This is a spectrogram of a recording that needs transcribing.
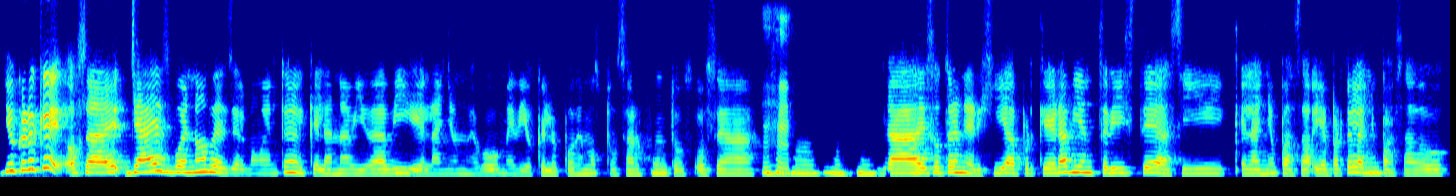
yo creo que, o sea, ya es bueno desde el momento en el que la Navidad y el Año Nuevo medio que lo podemos pasar juntos. O sea, ya es otra energía, porque era bien triste así el año pasado, y aparte el año pasado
